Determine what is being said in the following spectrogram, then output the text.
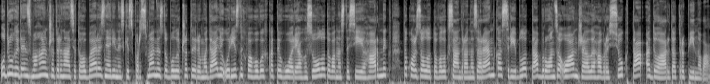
У другий день змагань, 14 березня, рівненські спортсмени здобули чотири медалі у різних вагових категоріях: золото в Анастасії Гарник, також золото в Олександра Назаренка, срібло та бронза у Анжели Гаврисюк та Едуарда Тропінова.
